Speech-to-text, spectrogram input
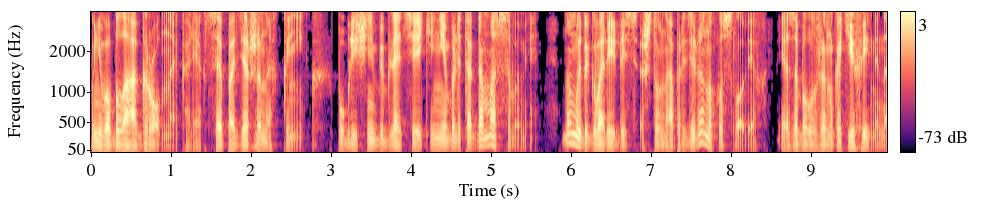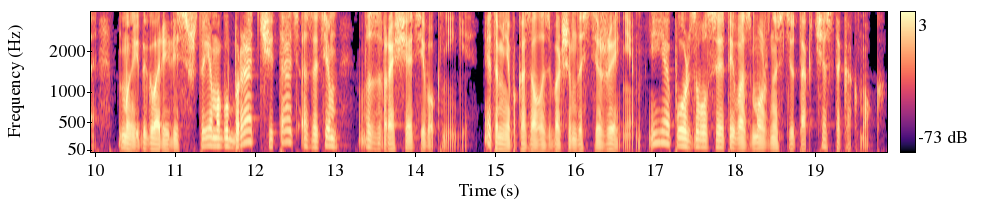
У него была огромная коллекция подержанных книг. Публичные библиотеки не были тогда массовыми но мы договорились, что на определенных условиях, я забыл уже на каких именно, мы договорились, что я могу брать, читать, а затем возвращать его книги. Это мне показалось большим достижением, и я пользовался этой возможностью так часто, как мог.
